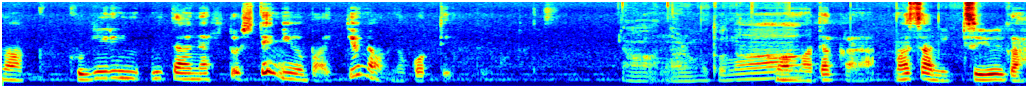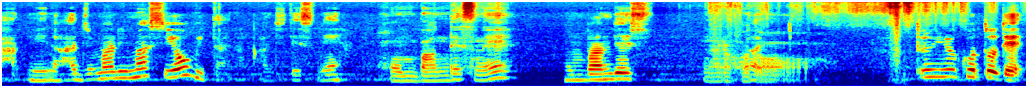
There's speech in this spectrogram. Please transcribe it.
まあ、区切りみたいな日として入梅っていうのは残っているということです。ああなるほどな。まあまあだからまさに梅雨がみんな始まりますよみたいな感じですね。本番ですね。本番です。なるほど。ということで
